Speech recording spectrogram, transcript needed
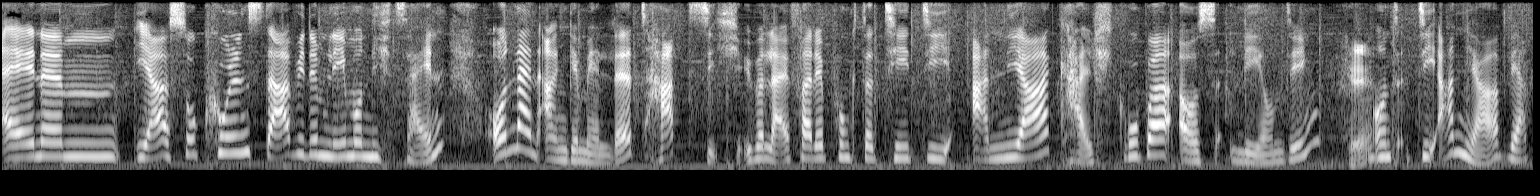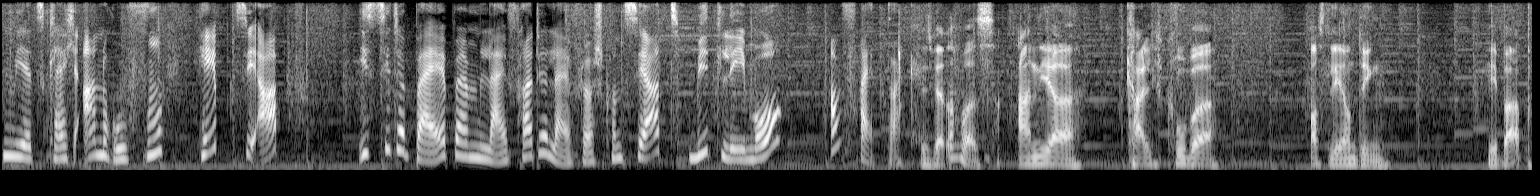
einem ja, so coolen Star wie dem Lemo nicht sein. Online angemeldet hat sich über liveradio.at die Anja Kalchgruber aus Leonding. Okay. Und die Anja werden wir jetzt gleich anrufen. Hebt sie ab, ist sie dabei beim Live-Radio Live-Lounge-Konzert mit Lemo am Freitag. Das wäre doch was. Anja Kalchgruber aus Leonding. Heb ab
